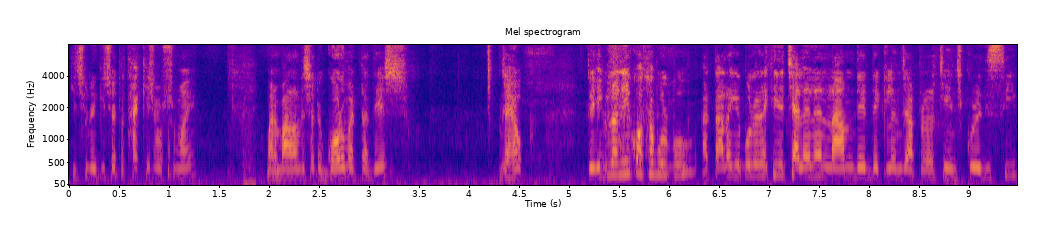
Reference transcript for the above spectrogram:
কিছু না কিছু একটা থাকে সবসময়। মানে বাংলাদেশ একটা গরম একটা দেশ। যাই হোক, তো এগুলো নিয়ে কথা বলব। আর তার আগে বলে রাখি যে চ্যানেলের নাম দিয়ে দেখলেন যে আপনারা চেঞ্জ করে দিচ্ছি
